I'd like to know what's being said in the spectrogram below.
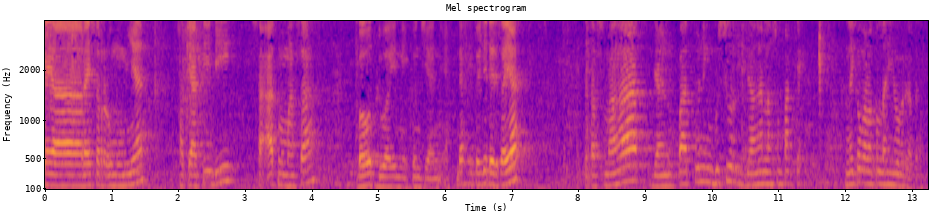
kayak racer umumnya. Hati-hati di saat memasang baut dua ini kunciannya. Dah itu aja dari saya. Tetap semangat, jangan lupa tuning busur, jangan langsung pakai. Assalamualaikum warahmatullahi wabarakatuh.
